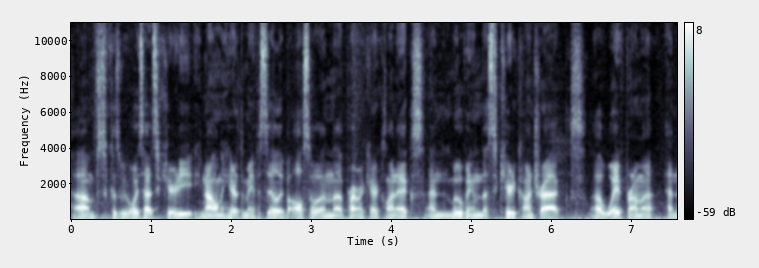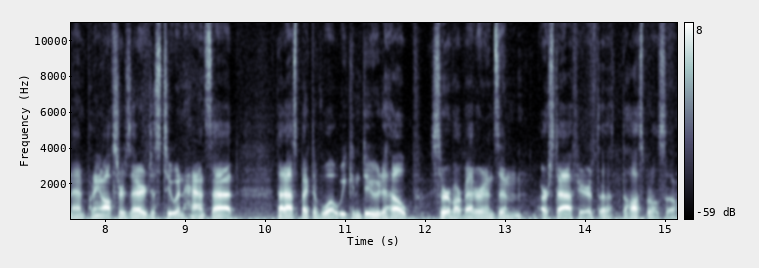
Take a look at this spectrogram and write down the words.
because we've always had security not only here at the main facility but also in the primary care clinics, and moving the security contracts away from it, and then putting officers there just to enhance that that aspect of what we can do to help serve our veterans and our staff here at the, the hospital. So.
